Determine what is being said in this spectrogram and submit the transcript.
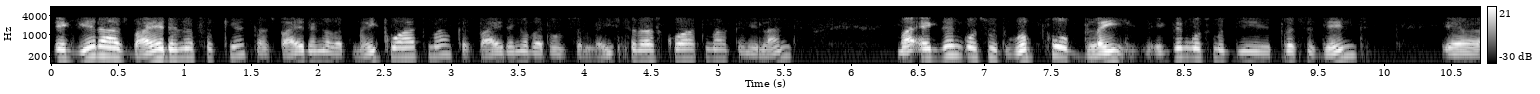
ek weet daar's baie dinge verkeerd, daar's baie dinge wat my kwaad maak, daar's baie dinge wat ons luisteraars kwaad maak in die land. Maar ek dink ons moet hoopvol bly. Ek dink ons moet die president uh,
